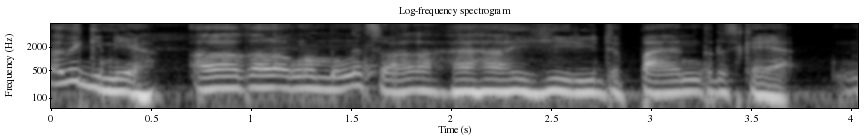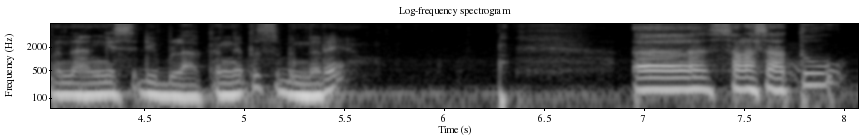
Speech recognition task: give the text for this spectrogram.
Tapi gini ya, eh, kalau ngomongin soal hahaha di depan terus kayak menangis di belakang itu sebenarnya eh, salah satu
